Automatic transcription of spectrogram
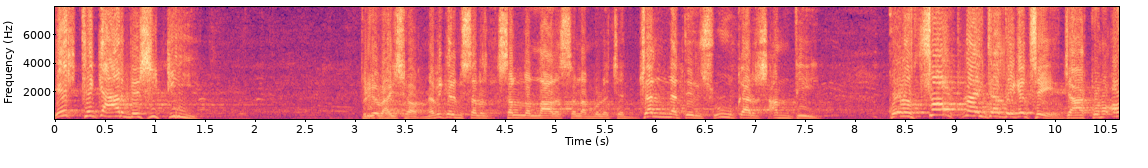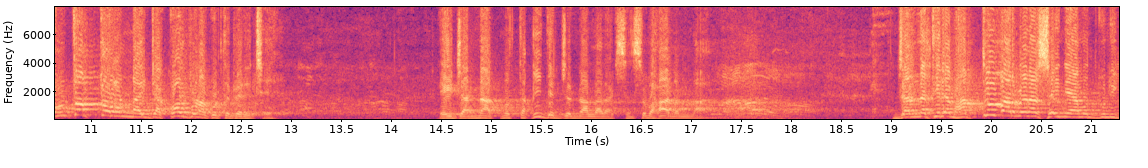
এর থেকে আর বেশি কি। প্রিয় ভাই সব, নবী করিম আলাইহি সাল্লাম বলেছেন, জান্নাতের সুখ আর শান্তি কোন চোখ নাই যা দেখেছে, যা কোন অন্তঃকরণ নাই যা কল্পনা করতে পেরেছে। এই জান্নাত মুত্তাকিদের জন্য আল্লাহ রাখছেন সুবহান আল্লাহ জান্নাতীরা ভাবতেও পারবে না সেই নিয়ামতগুলি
